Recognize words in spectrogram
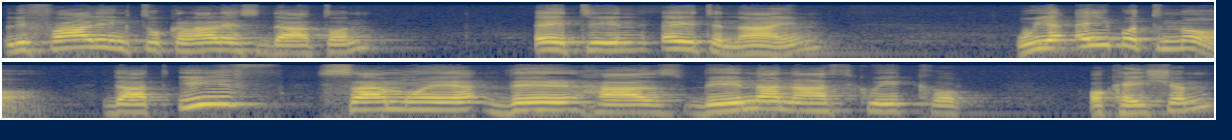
referring to Clarence Dutton, 1889, we are able to know that if somewhere there has been an earthquake occasion,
